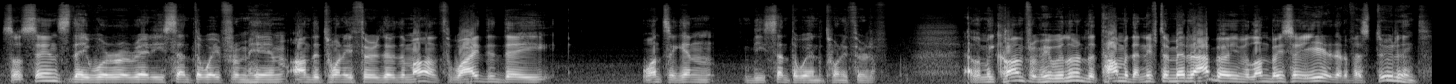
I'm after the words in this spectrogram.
So since they were already sent away from him on the 23rd of the month, why did they once again be sent away on the 23rd of Elamikon, from here we learned the Talmud that Nifta Merabba, that if a student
